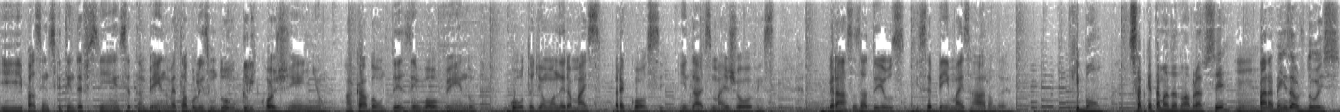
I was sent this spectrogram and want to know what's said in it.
E pacientes que têm deficiência também no metabolismo do glicogênio acabam desenvolvendo gota de uma maneira mais precoce, em idades mais jovens. Graças a Deus, isso é bem mais raro, André. Que bom. Sabe quem tá mandando um abraço pra você? Hum. Parabéns aos dois.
